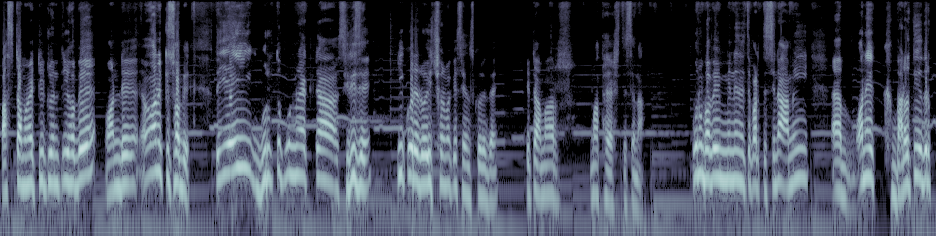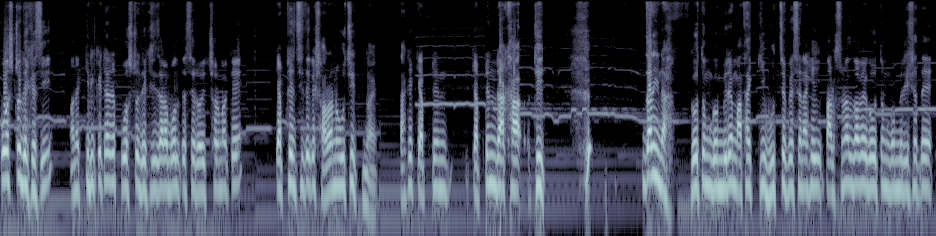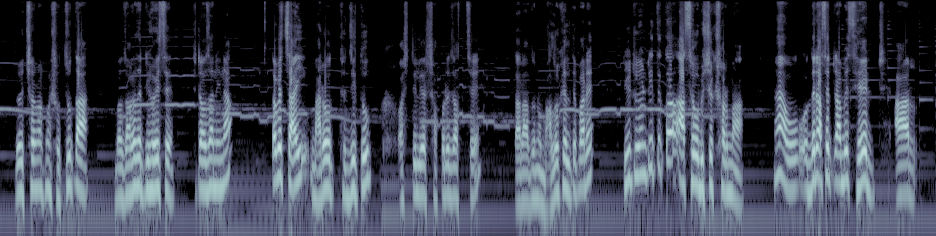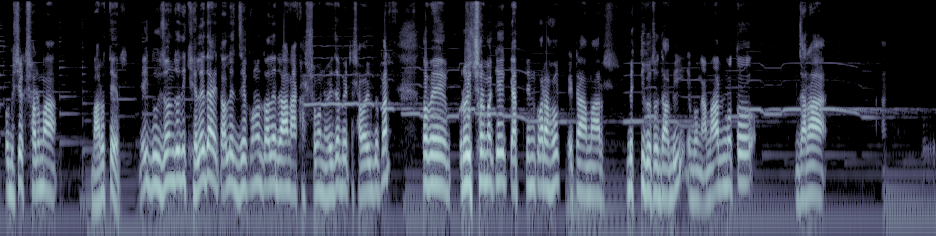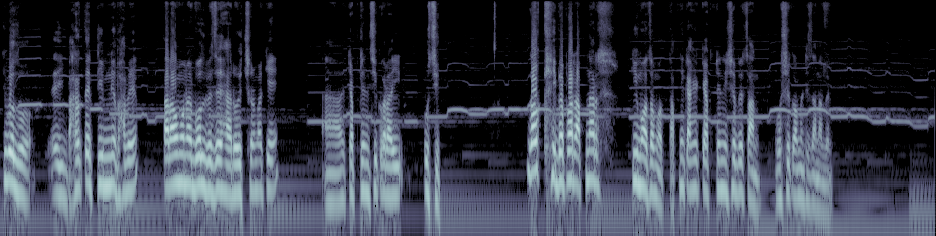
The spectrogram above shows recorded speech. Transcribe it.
পাঁচটা মানে টি টোয়েন্টি হবে ওয়ান ডে অনেক কিছু হবে। তো এই গুরুত্বপূর্ণ একটা সিরিজে কি করে রোহিত শর্মাকে চেঞ্জ করে দেয়, এটা আমার মাথায় আসতেছে না। কোনোভাবেই মেনে নিতে পারতেছি না। আমি অনেক ভারতীয়দের পোস্টও দেখেছি, অনেক ক্রিকেটারের পোস্টও দেখেছি যারা বলতেছে রোহিত শর্মাকে ক্যাপ্টেন্সি থেকে সরানো উচিত নয়। তাকে ক্যাপ্টেন ক্যাপ্টেন রাখা ঠিক। জানি না গৌতম গম্ভীরের মাথায় কি ভূত চেপেছে নাকি পার্সোনালভাবে গৌতম গম্ভীরের সাথে রোহিত শর্মার কোনো শত্রুতা বা ঝগড়াঝাটি হয়েছে সেটাও জানি না। তবে চাই ভারত জিতুক, অস্ট্রেলিয়ার সফরে যাচ্ছে, তারা যেন ভালো খেলতে পারে। টি টোয়েন্টিতে তো আছে অভিষেক শর্মা। হ্যাঁ ওদের আছে ট্রাভিস হেড আর অভিষেক শর্মা ভারতের। এই দুইজন যদি খেলে দেয়, তাহলে যে কোনো দলের রান আকাশ সমান হয়ে যাবে, এটা স্বাভাবিক ব্যাপার। তবে রোহিত শর্মাকে ক্যাপ্টেন করা হোক, এটা আমার ব্যক্তিগত দাবি এবং আমার মতো যারা, কি বলব, এই ভারতের টিম নিয়ে ভাবে, তারাও মনে হয় বলবে যে হ্যাঁ রোহিত শর্মাকে ক্যাপ্টেন্সি করাই উচিত। যাক, এই ব্যাপার, আপনার কি মতামত? আপনি কাকে ক্যাপ্টেন হিসেবে চান? অবশ্যই কমেন্টে জানাবেন।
